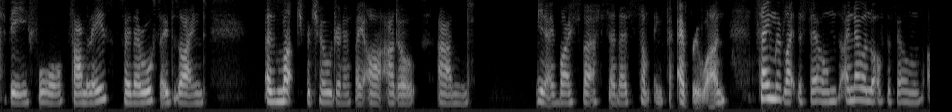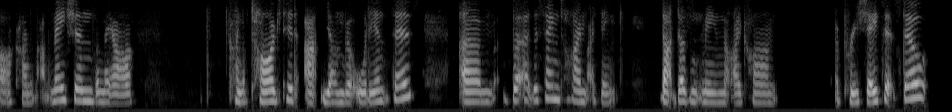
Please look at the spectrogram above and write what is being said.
to be for families, so they're also designed as much for children as they are adults and you know vice versa there's something for everyone same with like the films i know a lot of the films are kind of animations and they are kind of targeted at younger audiences um, but at the same time i think that doesn't mean that i can't appreciate it still.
